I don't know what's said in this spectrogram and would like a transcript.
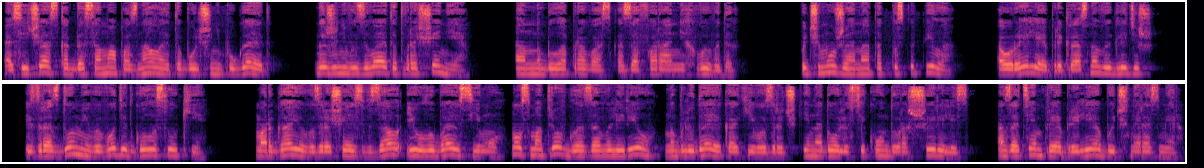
А сейчас, когда сама познала, это больше не пугает, даже не вызывает отвращения. Анна была права, сказав о ранних выводах. Почему же она так поступила? Аурелия, прекрасно выглядишь. Из раздумий выводит голос Луки. Моргаю, возвращаясь в зал и улыбаюсь ему, но смотрю в глаза Валерию, наблюдая, как его зрачки на долю секунду расширились, а затем приобрели обычный размер.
